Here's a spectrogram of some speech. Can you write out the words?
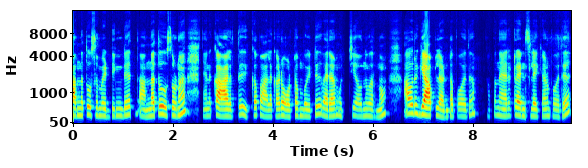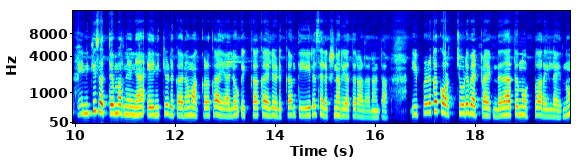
അന്നത്തെ ദിവസം വെഡ്ഡിങ്ങിന്റെ അന്നത്തെ ദിവസമാണ് ഞാൻ കാലത്ത് ഇക്ക പാലക്കാട് ഓട്ടം പോയിട്ട് വരാൻ ഉച്ചയാവുമെന്ന് പറഞ്ഞു. ആ ഒരു ഗ്യാപ്പിലാണ് കേട്ടോ പോയത്. അപ്പോൾ നേരെ ട്രെൻഡ്സിലേക്കാണ് പോയത്. എനിക്ക് സത്യം പറഞ്ഞു കഴിഞ്ഞാൽ എനിക്ക് എടുക്കാനോ മക്കൾക്കായാലും ഇക്കാക്കായാലും എടുക്കാൻ തീരെ സെലക്ഷൻ അറിയാത്ത ഒരാളാണ് കേട്ടോ. ഇപ്പോഴൊക്കെ കുറച്ചുകൂടി ബെറ്റർ ആയിട്ടുണ്ട്. അതിനകത്തൊന്നും ഒട്ടും അറിയില്ലായിരുന്നു.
